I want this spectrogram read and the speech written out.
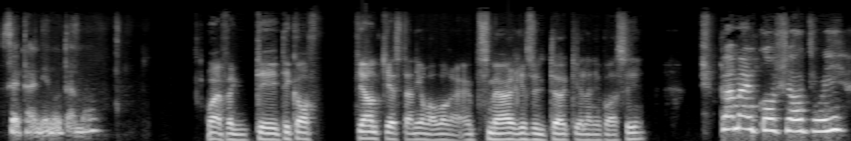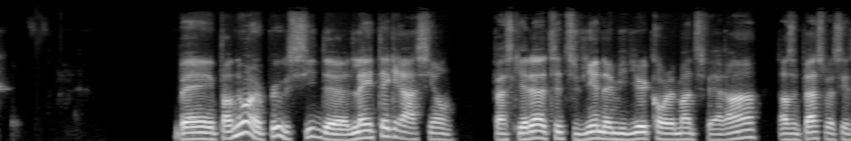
cette année notamment. Ouais, fait que t'es, t'es confiante que cette année on va avoir un petit meilleur résultat que l'année passée? Je suis pas mal confiante, oui. Ben, parle-nous un peu aussi de l'intégration. Parce que là, tu viens d'un milieu complètement différent, dans une place où tu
